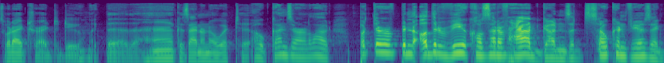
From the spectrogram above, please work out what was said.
that's what I tried to do, like the the huh, because I don't know what to. Oh, guns aren't allowed, but there have been other vehicles that have had guns. It's so confusing.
